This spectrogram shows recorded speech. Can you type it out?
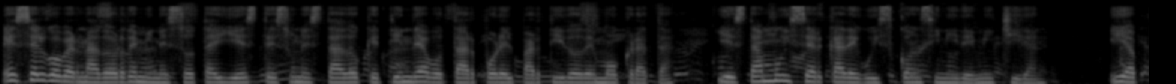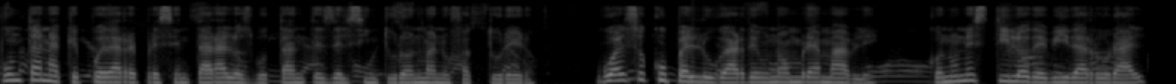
Es el gobernador de Minnesota y este es un estado que tiende a votar por el Partido Demócrata y está muy cerca de Wisconsin y de Michigan, y apuntan a que pueda representar a los votantes del cinturón manufacturero. Walsh ocupa el lugar de un hombre amable, con un estilo de vida rural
